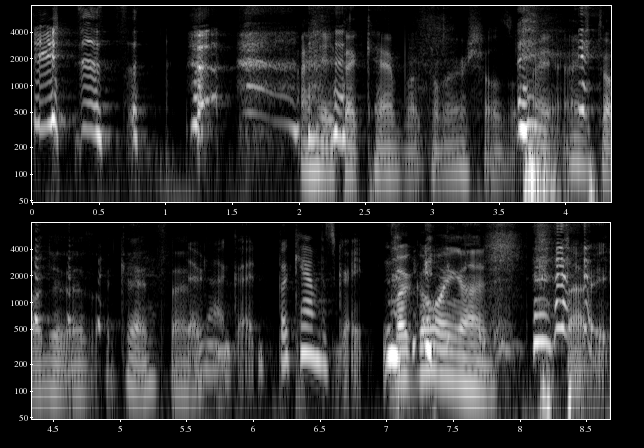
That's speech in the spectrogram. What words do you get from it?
she just. I hate that Canva commercials. I, I told you this. I can't stand They're it. not good, but Canva's great. But going on. Sorry.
